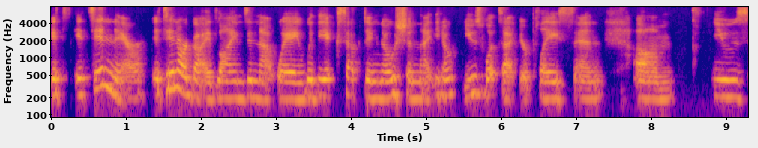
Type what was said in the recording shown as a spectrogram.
it's it's in there. It's in our guidelines in that way, with the accepting notion that you know use what's at your place and um, use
